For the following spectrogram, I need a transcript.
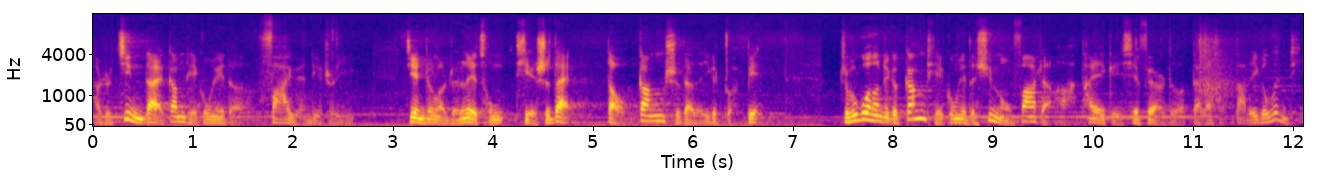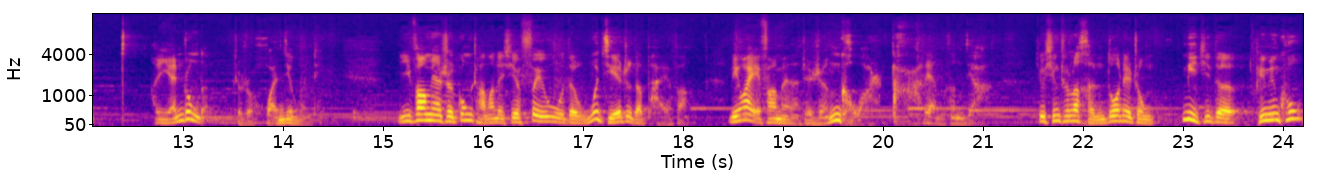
它是近代钢铁工业的发源地之一，见证了人类从铁时代。到钢时代的一个转变，只不过呢，这个钢铁工业的迅猛发展啊，它也给谢菲尔德带来很大的一个问题，很严重的就是环境问题。一方面是工厂的那些废物的无节制的排放，另外一方面呢，这人口啊是大量增加，就形成了很多那种密集的贫民窟。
